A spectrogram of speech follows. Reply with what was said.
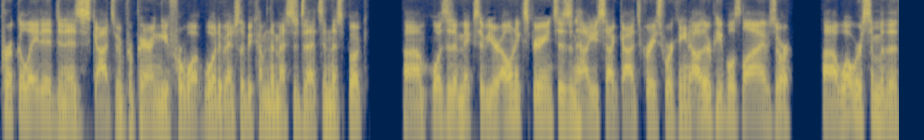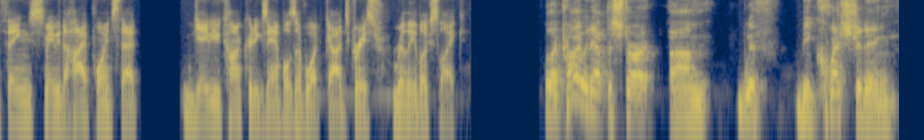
percolated and as God's been preparing you for what would eventually become the message that's in this book? Um, was it a mix of your own experiences and how you saw God's grace working in other people's lives, or uh, what were some of the things, maybe the high points that gave you concrete examples of what God's grace really looks like? Well, I probably would have to start um, with me questioning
